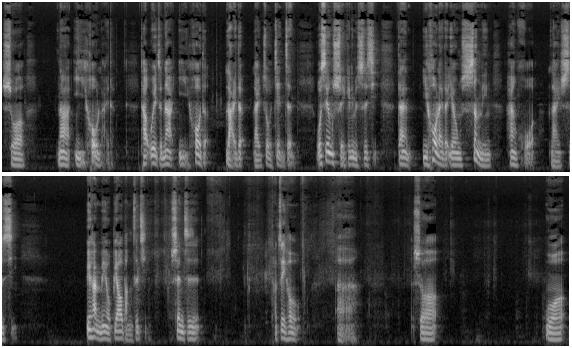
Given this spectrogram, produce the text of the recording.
说那以后来的，他为着那以后的来的来做见证。我是用水给你们施洗，但以后来的要用圣灵和火来施洗。约翰没有标榜自己，甚至他最后，呃，说。我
